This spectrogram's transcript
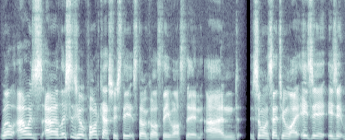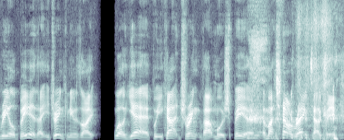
Well, I was I listened to a podcast with Steve, Stone Cold Steve Austin, and someone said to him like, "Is it is it real beer that you drink?" And he was like, "Well, yeah, but you can't drink that much beer. Imagine how wrecked I'd be."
